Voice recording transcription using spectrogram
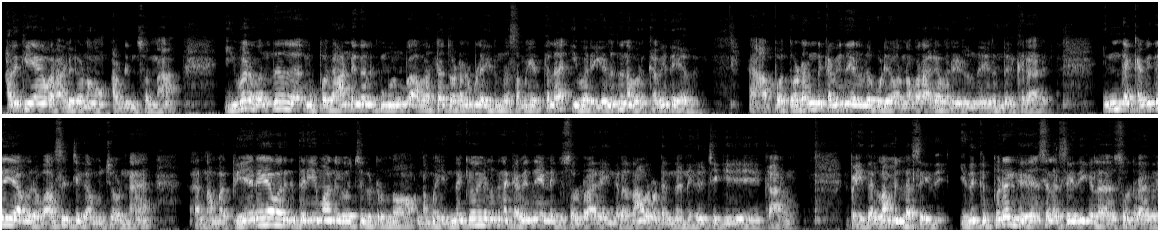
அதுக்கு ஏன் அவர் அழுகணும் அப்படின்னு சொன்னால் இவர் வந்து முப்பது ஆண்டுகளுக்கு முன்பு அவர்கிட்ட தொடர்பில் இருந்த சமயத்தில் இவர் எழுதின ஒரு கவிதை அது. அப்போ தொடர்ந்து கவிதை எழுதக்கூடிய ஒரு நபராக அவர் இருந்து இருந்திருக்கிறாரு. இந்த கவிதையை அவர் வாசித்து காமிச்சோடனே நம்ம பேரே அவருக்கு தெரியுமான்னு யோசிச்சுக்கிட்டு இருந்தோம். நம்ம இன்றைக்கோ எழுதின கவிதை இன்னைக்கு சொல்கிறாருங்கிறதான் அவரோட இந்த நிகழ்ச்சிக்கு காரணம். இப்போ இதெல்லாம் இல்லை செய்தி. இதுக்கு பிறகு சில செய்திகளை சொல்கிறாரு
